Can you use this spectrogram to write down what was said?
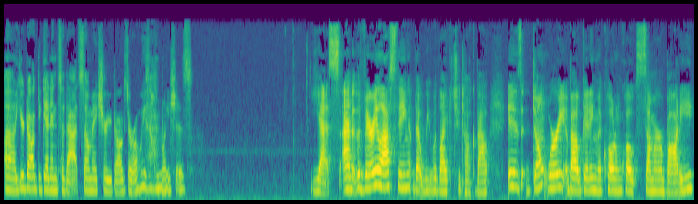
uh, your dog to get into that. So make sure your dogs are always on leashes. Yes, and the very last thing that we would like to talk about is don't worry about getting the quote unquote summer body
